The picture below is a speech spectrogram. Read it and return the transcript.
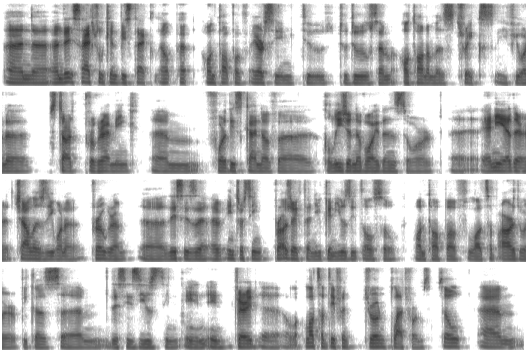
and uh, and this actually can be stacked up, on top of AirSim to to do some autonomous tricks if you want to start programming um, for this kind of uh, collision avoidance or uh, any other challenge you want to program. Uh, this is an interesting project and you can use it also on top of lots of hardware because um, this is used in in, in very uh, lots of different drone platforms. So um,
